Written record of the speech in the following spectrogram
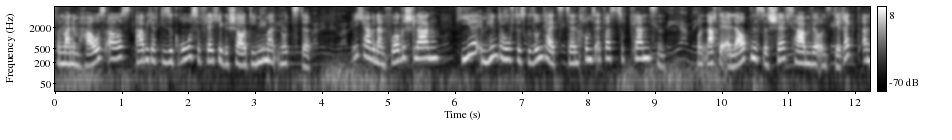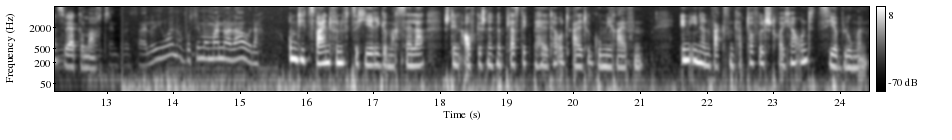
Von meinem Haus aus habe ich auf diese große Fläche geschaut, die niemand nutzte. Ich habe dann vorgeschlagen, hier im Hinterhof des Gesundheitszentrums etwas zu pflanzen. Und nach der Erlaubnis des Chefs haben wir uns direkt ans Werk gemacht. Um die 52-jährige Marcella stehen aufgeschnittene Plastikbehälter und alte Gummireifen. In ihnen wachsen Kartoffelsträucher und Zierblumen.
